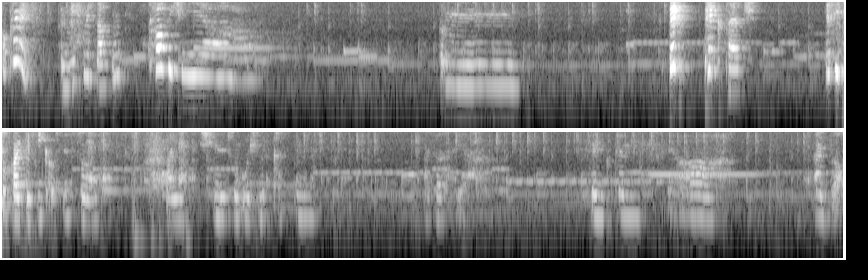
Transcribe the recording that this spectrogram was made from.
Okay, dann will ich mir sagen, kaufe ich mir. Ähm, Pick, Pick Patch. Das sieht doch ganz Musik aus. Das ist so Ich finde es von Ultimate Custom. Also, ja. Finden, ja. Einfach.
